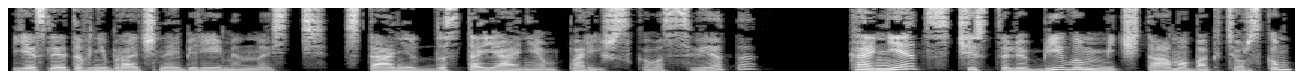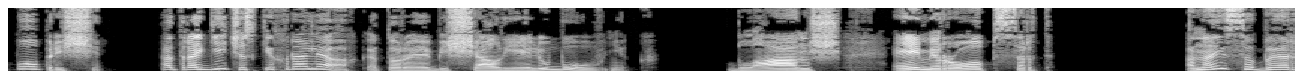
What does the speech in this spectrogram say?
Если эта внебрачная беременность станет достоянием парижского света, конец чистолюбивым мечтам об актерском поприще, о трагических ролях, которые обещал ей любовник. Бланш, Эми Робсарт. Анаис Обер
